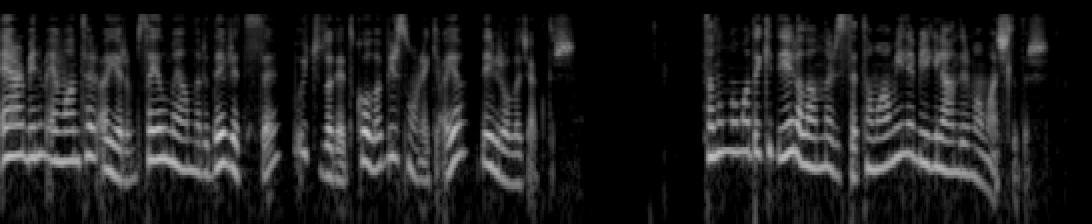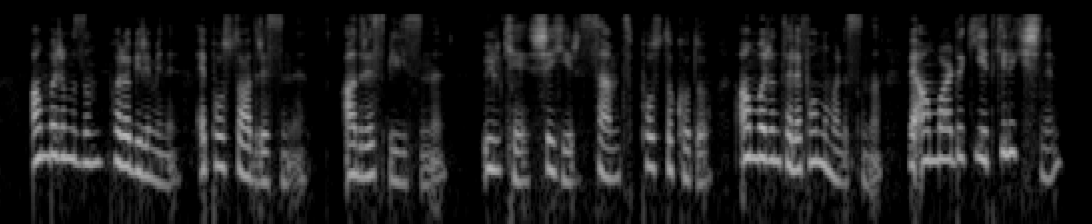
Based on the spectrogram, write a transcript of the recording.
Eğer benim envanter ayarım sayılmayanları devret ise bu 300 adet kola bir sonraki aya devir olacaktır. Tanımlamadaki diğer alanlar ise tamamıyla bilgilendirme amaçlıdır. Ambarımızın para birimini, e-posta adresini, adres bilgisini, ülke, şehir, semt, posta kodu, ambarın telefon numarasını ve ambardaki yetkili kişinin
